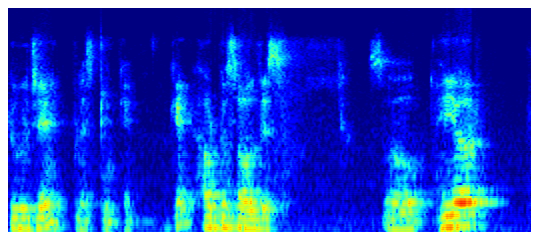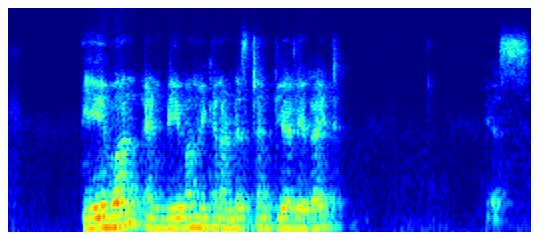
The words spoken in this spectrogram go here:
2j plus 2k. Okay, how to solve this? So here a1 and b1 we can understand clearly, right? Yes.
